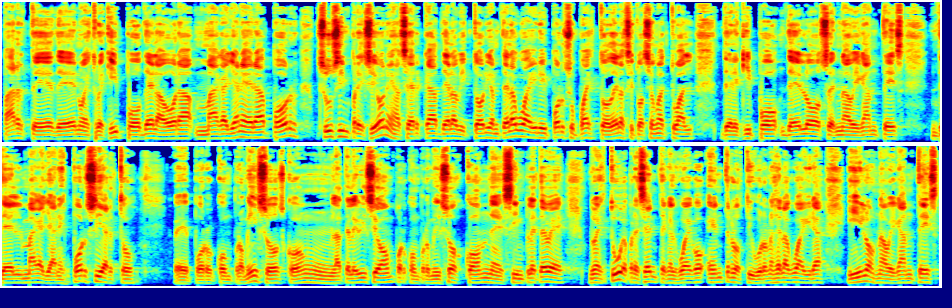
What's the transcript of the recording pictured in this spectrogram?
parte de nuestro equipo de la hora magallanera por sus impresiones acerca de la victoria ante la Guaira y por supuesto de la situación actual del equipo de los navegantes del Magallanes. Por cierto, eh, por compromisos con la televisión, por compromisos con eh, Simple TV, no estuve presente en el juego entre los tiburones de la Guaira y los navegantes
